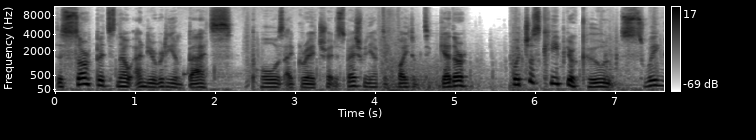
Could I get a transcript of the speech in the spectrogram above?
The serpents now and the iridium bats pose a great threat, especially when you have to fight them together. But just keep your cool, swing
